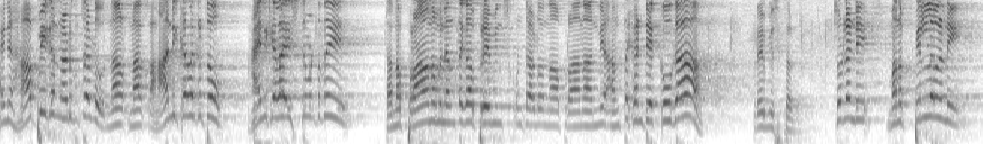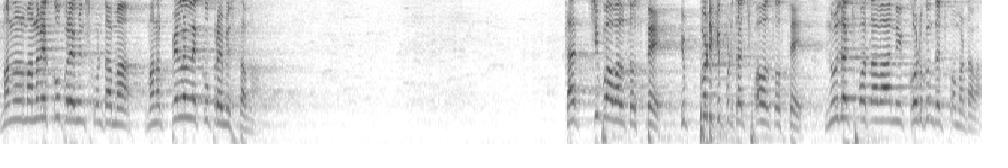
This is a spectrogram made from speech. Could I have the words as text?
ఆయన హ్యాపీగా నడుపుతాడు. నా నాకు హాని కలగటం ఆయనకి ఎలా ఇష్టం ఉంటుంది? తన ప్రాణముని ఎంతగా ప్రేమించుకుంటాడో నా ప్రాణాన్ని అంతకంటే ఎక్కువగా ప్రేమిస్తాడు. చూడండి మన పిల్లల్ని మనల్ని మనం ఎక్కువ ప్రేమించుకుంటామా? మన పిల్లల్ని ఎక్కువ ప్రేమిస్తామా? చచ్చిపోవాల్సి వస్తే ఇప్పటికిప్పుడు చచ్చిపోవాల్సి వస్తే నువ్వు చచ్చిపోతావా? నీ కొడుకుని చచ్చిపోమంటావా?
